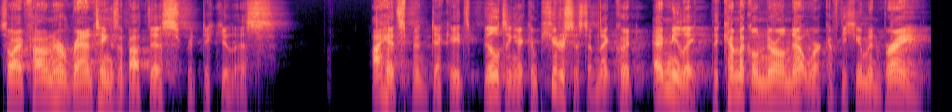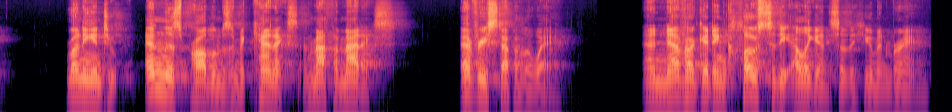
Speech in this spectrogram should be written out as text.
so I found her rantings about this ridiculous. I had spent decades building a computer system that could emulate the chemical neural network of the human brain, running into endless problems of mechanics and mathematics every step of the way and never getting close to the elegance of the human brain.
